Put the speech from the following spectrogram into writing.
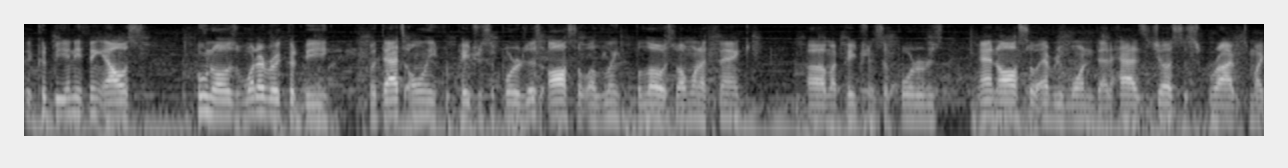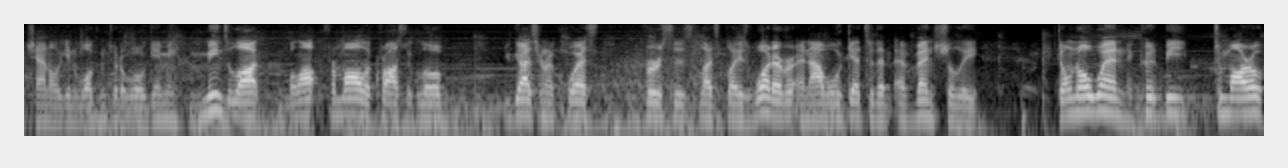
it could be anything else. Who knows? Whatever it could be. But that's only for Patreon supporters. There's also a link below. So I want to thank uh, my Patreon supporters and also everyone that has just subscribed to my channel. Again, welcome to the World Gaming. It means a lot from all across the globe. You guys can request versus Let's Plays, whatever, and I will get to them eventually. Don't know when. It could be tomorrow,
